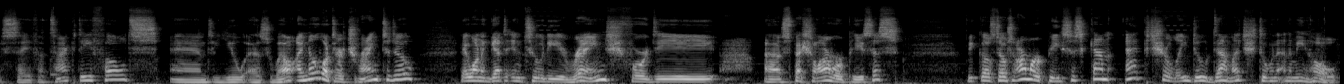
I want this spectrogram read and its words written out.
save attack defaults and you as well. I know what they're trying to do. They want to get into the range for the uh, special armor pieces, because those armor pieces can actually do damage to an enemy hull.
